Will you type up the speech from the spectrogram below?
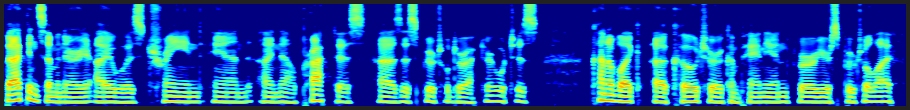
Back in seminary, I was trained and I now practice as a spiritual director, which is kind of like a coach or a companion for your spiritual life.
